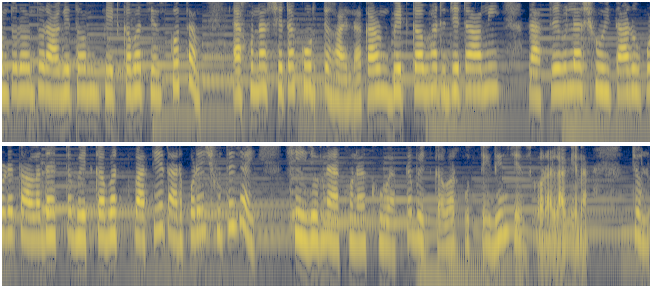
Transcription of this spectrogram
অন্তর অন্তর আগে তো আমি বেড কাভার চেঞ্জ করতাম, এখন আর সেটা করতে হয় না। কারণ বেড কাভার যেটা আমি রাত্রেবেলা শুই, তার উপরে তো আলাদা একটা বেড কাভার পাতিয়ে তারপরেই শুতে যাই। সেই জন্য এখন আর খুব একটা বেড কাভার প্রত্যেক দিন চেঞ্জ করা লাগে না। চলো,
